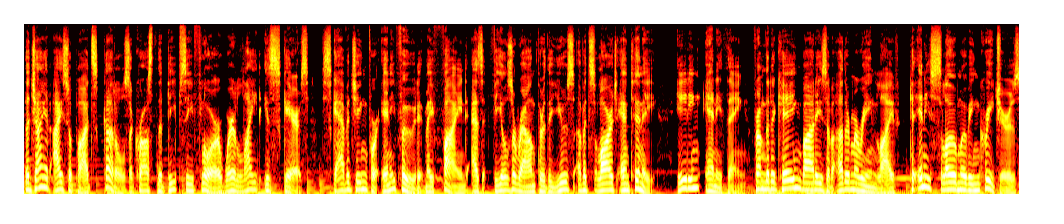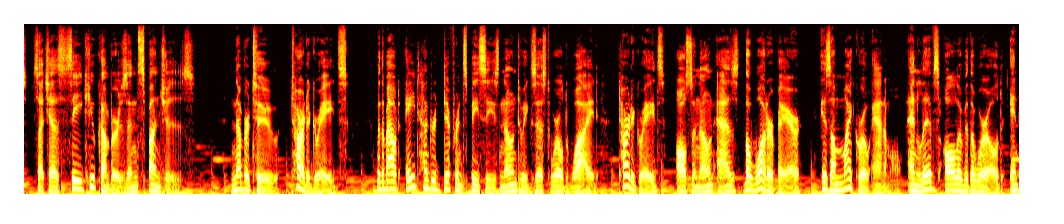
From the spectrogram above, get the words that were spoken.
the giant isopod scuttles across the deep-sea floor where light is scarce, scavenging for any food it may find as it feels around through the use of its large antennae, eating anything, from the decaying bodies of other marine life to any slow-moving creatures, such as sea cucumbers and sponges. Number 2. Tardigrades. With about 800 different species known to exist worldwide, tardigrades, also known as the water bear, is a micro-animal and lives all over the world in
